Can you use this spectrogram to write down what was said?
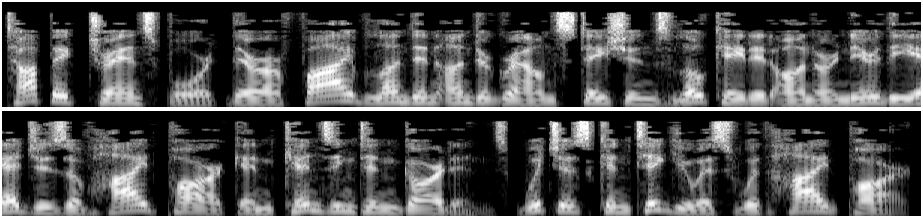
Topic transport There are five London Underground stations located on or near the edges of Hyde Park and Kensington Gardens which is contiguous with Hyde Park.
